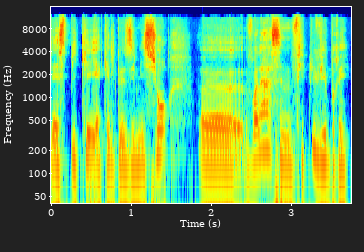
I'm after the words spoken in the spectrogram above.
expliqué il y a quelques émissions, euh, voilà, ça me fait plus vibrer.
